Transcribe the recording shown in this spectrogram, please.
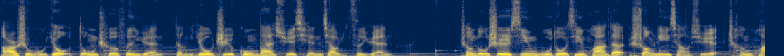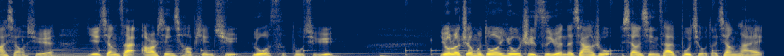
二十五幼动车分园等优质公办学前教育资源。成都市新五朵金花的双林小学、成华小学也将在二仙桥片区落子布局。有了这么多优质资源的加入，相信在不久的将来，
